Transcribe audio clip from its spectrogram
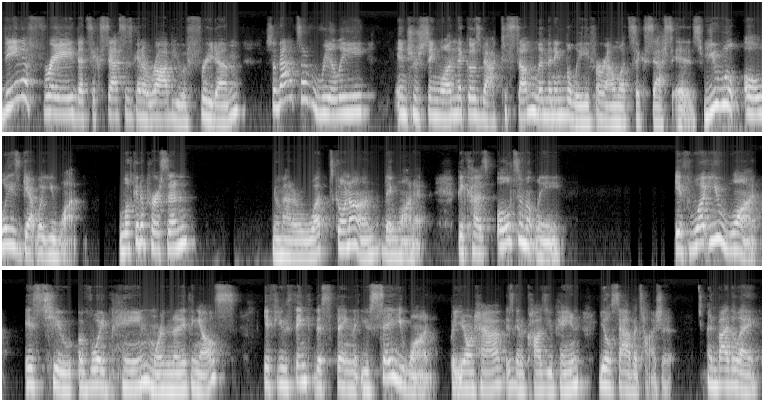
Being afraid that success is going to rob you of freedom. So that's a really interesting one that goes back to some limiting belief around what success is. You will always get what you want. Look at a person, no matter what's going on, they want it. Because ultimately, if what you want is to avoid pain more than anything else, if you think this thing that you say you want but you don't have is going to cause you pain, you'll sabotage it. And by the way,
